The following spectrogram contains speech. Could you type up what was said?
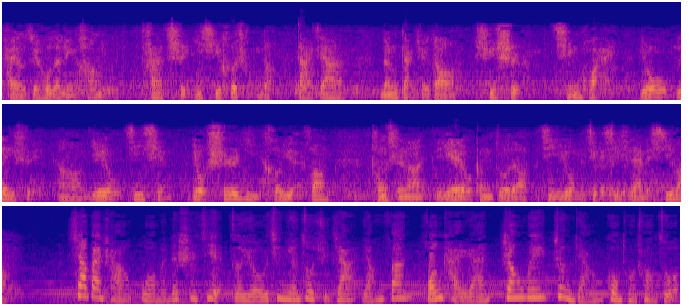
还有最后的领航。它是一气呵成的，大家能感觉到叙事、情怀，有泪水，然后也有激情，有诗意和远方，同时呢，也有更多的寄予我们这个新时代的希望。下半场《我们的世界》则由青年作曲家杨帆、黄凯然、张威、郑阳共同创作，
